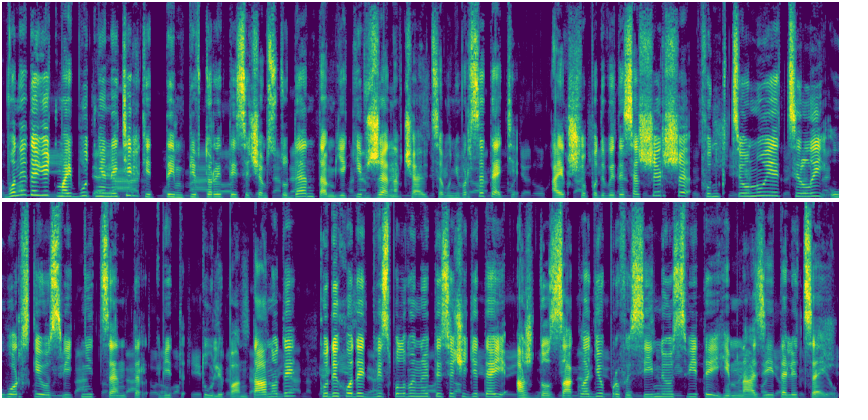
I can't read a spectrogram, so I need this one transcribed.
Вони дають майбутнє не тільки тим півтори тисячам студентам, які вже навчаються в університеті. А якщо подивитися ширше, функціонує цілий угорський освітній центр від ahol Туліпан 2500 Таноди, járnak куди ходить egészen 2,5 a тисячі дітей, аж до закладів професійної освіти, гімназії та ліцею.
